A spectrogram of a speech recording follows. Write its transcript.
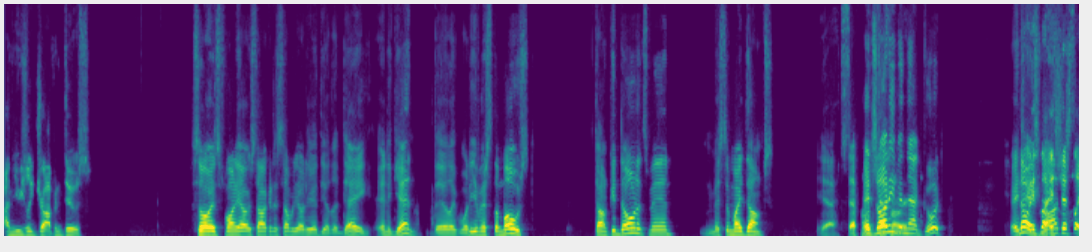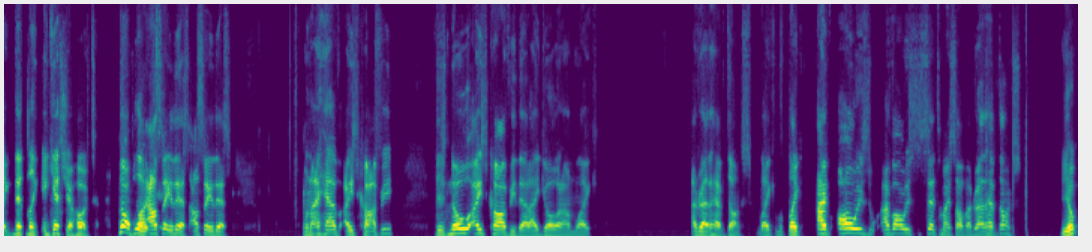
I'm usually dropping deuce. So it's funny. I was talking to somebody out here the other day, and again, they're like, "What do you miss the most?" Dunkin' Donuts, man. missing my dunks. Yeah, it's definitely. It's not even that good. It- no, it's, not, It's just like that. Like it gets you hooked. No, but, But- I'll say this. I'll say this. When I have iced coffee, there's no iced coffee that I go and I'm like, I'd rather have dunks. Like, like I've always, I've always said to myself, I'd rather have dunks. Yep.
